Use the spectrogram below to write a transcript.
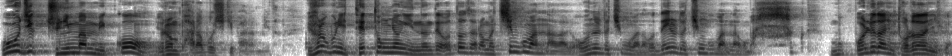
오직 주님만 믿고 여러분 바라보시기 바랍니다. 여러분이 대통령이 있는데 어떤 사람은 친구 만나가지고 오늘도 친구 만나고 내일도 친구 만나고 막 몰려다니고 돌아다니니까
